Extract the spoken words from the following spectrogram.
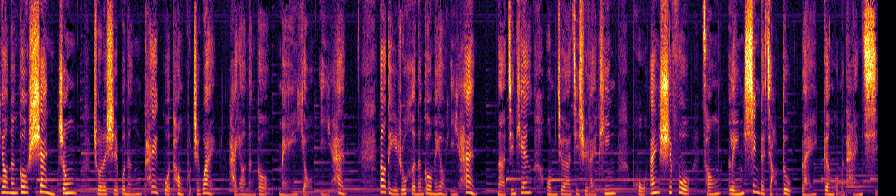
要能够善终，除了是不能太过痛苦之外，还要能够没有遗憾。到底如何能够没有遗憾？那今天我们就要继续来听。普安师傅从灵性的角度来跟我们谈起。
